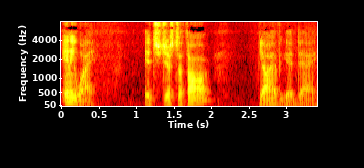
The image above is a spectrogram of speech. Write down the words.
Anyway, it's just a thought. Y'all have a good day.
